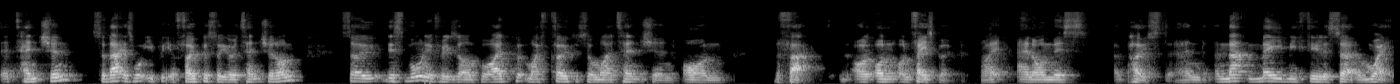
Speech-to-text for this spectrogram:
attention. So that is what you put your focus or your attention on. So this morning, for example, I'd put my focus or my attention on the fact on, on, on Facebook, right? And on this post. And and that made me feel a certain way.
